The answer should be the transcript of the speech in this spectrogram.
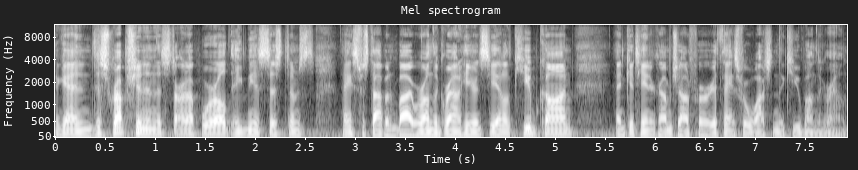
again, disruption in the startup world, Igneous Systems. Thanks for stopping by. We're on the ground here in Seattle, KubeCon and ContainerCon. John Furrier, thanks for watching theCUBE on the ground.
